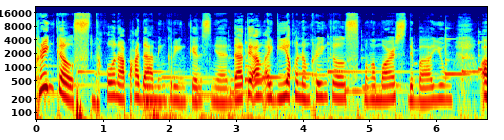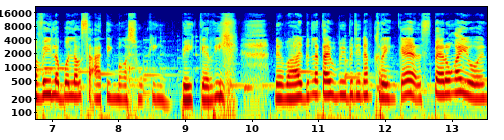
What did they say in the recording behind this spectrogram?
crinkles. Nako, napakadaming crinkles niyan. Dati ang idea ko ng crinkles, mga Mars, 'di ba, yung available lang sa ating mga suking bakery. 'Di ba? Doon lang tayo bumibili ng crinkles. Pero ngayon,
